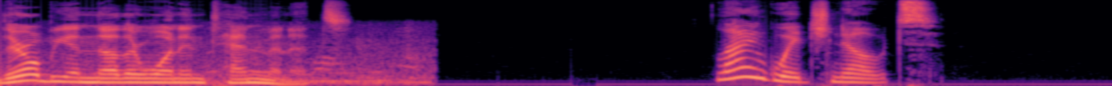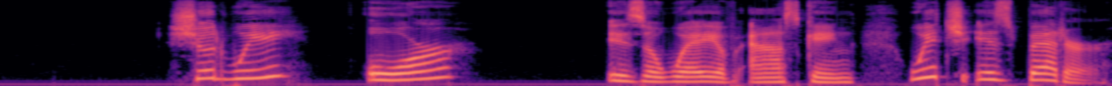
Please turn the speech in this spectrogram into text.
There'll be another one in 10 minutes. Language notes. Should we or is a way of asking which is better.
